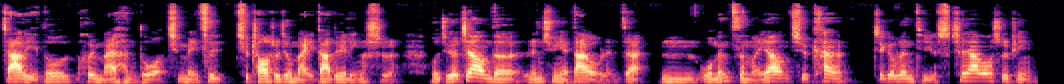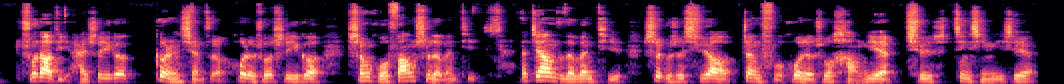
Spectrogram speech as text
家里都会买很多，去每次去超市就买一大堆零食。我觉得这样的人群也大有人在。嗯，我们怎么样去看这个问题？深加工食品说到底还是一个。个人选择，或者说是一个生活方式的问题。那这样子的问题，是不是需要政府或者说行业去进行一些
